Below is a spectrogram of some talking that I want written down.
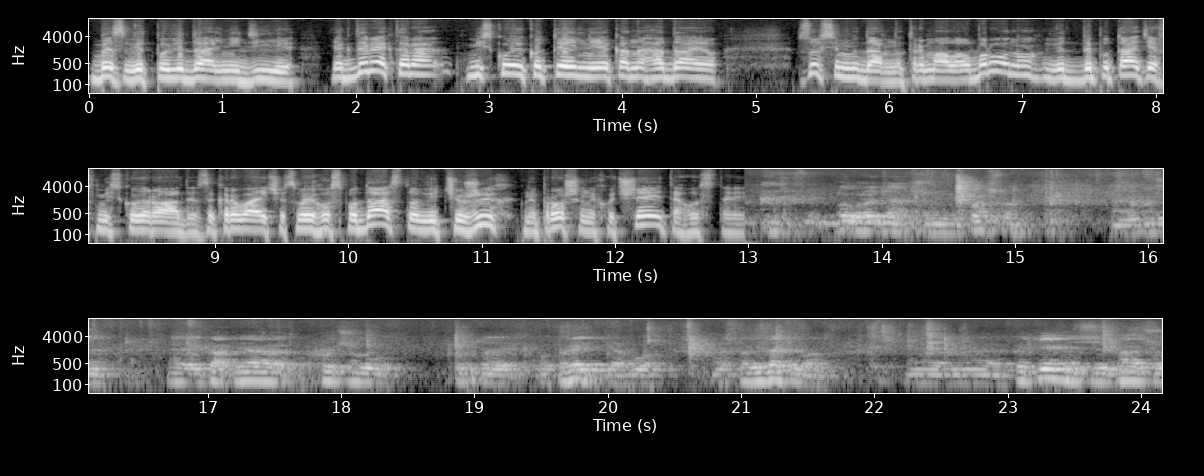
безвідповідальні дії як директора міської котельні, яка нагадаю, зовсім недавно тримала оборону від депутатів міської ради, закриваючи своє господарство від чужих непрошених очей та гостей. Доброго дня, шановні панство. Е, е, як, я хочу тут е, попередити або розповідати вам. Е, Котельність, знаю, що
